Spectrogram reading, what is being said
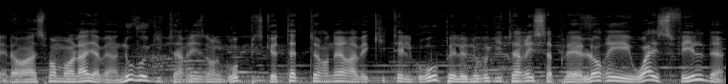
Et alors à ce moment-là, il y avait un nouveau guitariste dans le groupe puisque Ted Turner avait quitté le groupe et le nouveau guitariste s'appelait Laurie Wisefield.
